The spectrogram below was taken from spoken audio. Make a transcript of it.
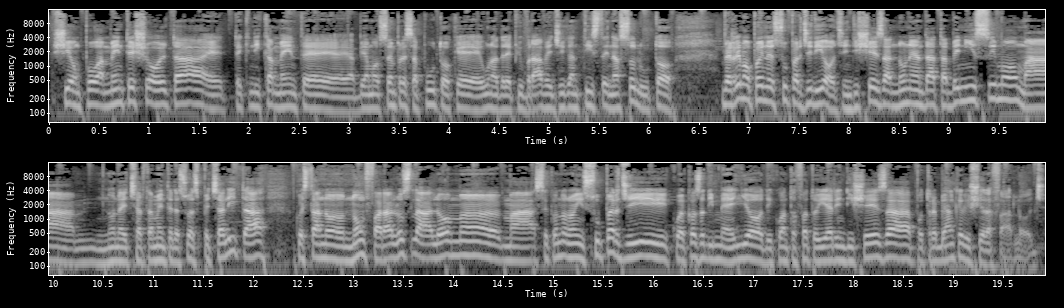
scia un po' a mente sciolta e tecnicamente abbiamo sempre saputo che è una delle più brave gigantiste in assoluto. Vedremo poi nel Super G di oggi, in discesa non è andata benissimo ma non è certamente la sua specialità, quest'anno non farà lo slalom ma secondo noi in Super G qualcosa di meglio di quanto fatto ieri in discesa potrebbe anche riuscire a farlo oggi.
